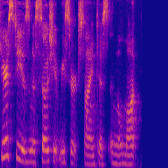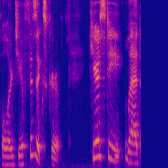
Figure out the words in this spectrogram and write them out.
Kirsty is an associate research scientist in the Lamont Polar Geophysics Group. Kirsty led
